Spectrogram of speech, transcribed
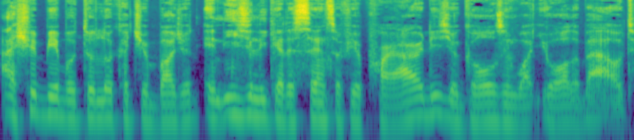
I should be able to look at your budget and easily get a sense of your priorities, your goals, and what you're all about.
